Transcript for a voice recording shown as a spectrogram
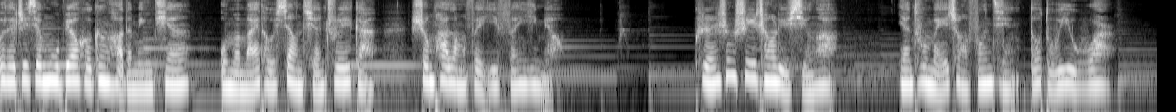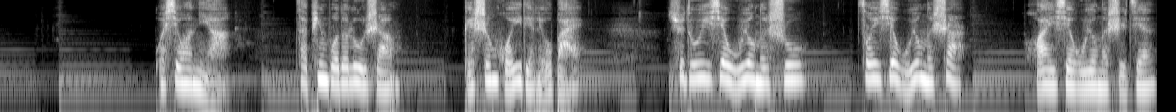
为了这些目标和更好的明天，我们埋头向前追赶，生怕浪费一分一秒。可人生是一场旅行啊，沿途每一场风景都独一无二。我希望你啊，在拼搏的路上，给生活一点留白，去读一些无用的书。做一些无用的事儿，花一些无用的时间，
